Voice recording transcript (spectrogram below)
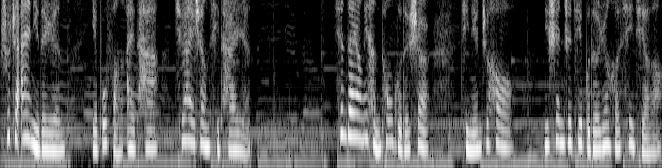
说着爱你的人，也不妨碍他去爱上其他人。现在让你很痛苦的事儿，几年之后，你甚至记不得任何细节了。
